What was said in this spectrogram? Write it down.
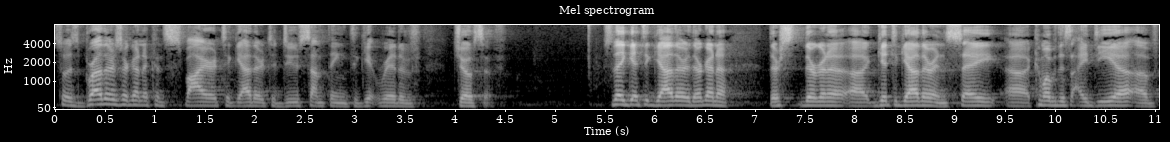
So his brothers are going to conspire together to do something to get rid of Joseph. So they get together, they're going to they're, they're going to uh, get together and say, uh, come up with this idea of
